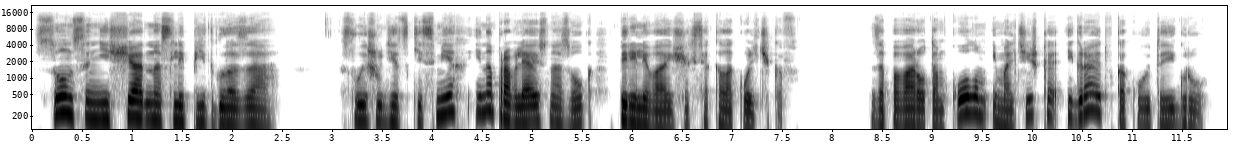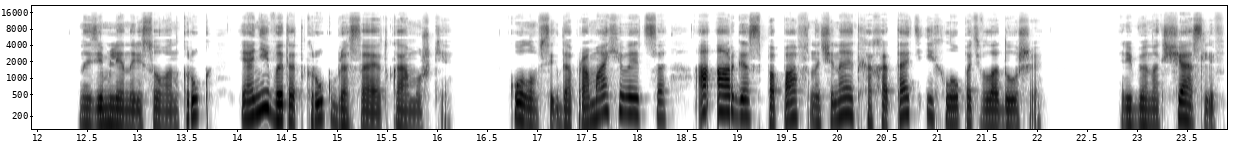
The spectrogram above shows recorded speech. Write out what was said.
Солнце нещадно слепит глаза. Слышу детский смех и направляюсь на звук переливающихся колокольчиков. За поворотом колом и мальчишка играют в какую-то игру. На земле нарисован круг, и они в этот круг бросают камушки. Колом всегда промахивается, а Аргас, попав, начинает хохотать и хлопать в ладоши. Ребенок счастлив,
